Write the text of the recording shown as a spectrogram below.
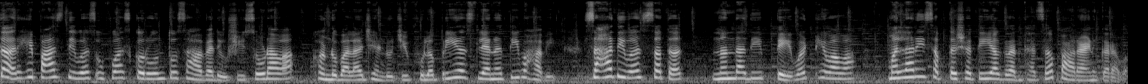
तर हे पाच दिवस उपवास करून तो सहाव्या दिवशी सोडावा. खंडोबाला झेंडूची फुलं प्रिय असल्यानं ती व्हावी. सहा दिवस सतत नंदादीप तेवत ठेवावा. मल्हारी सप्तशती या ग्रंथाचं पारायण करावं.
